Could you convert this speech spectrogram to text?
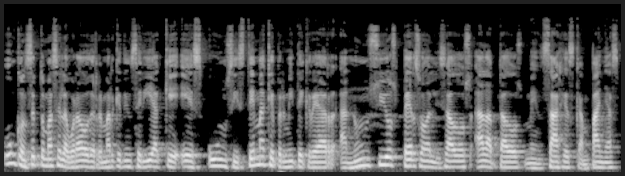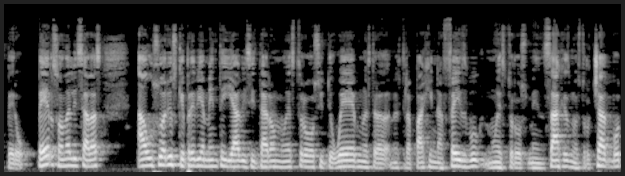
Un concepto más elaborado de remarketing sería que es un sistema que permite crear anuncios personalizados, adaptados, mensajes, campañas, pero personalizadas a usuarios que previamente ya visitaron nuestro sitio web, nuestra, nuestra página Facebook, nuestros mensajes, nuestro chatbot,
